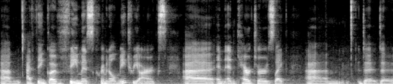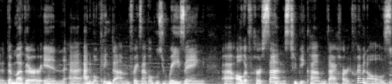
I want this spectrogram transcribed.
um, i think of famous criminal matriarchs uh, and and characters like um, the, the the mother in uh, animal kingdom for example who's raising uh, all of her sons to become diehard criminals,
